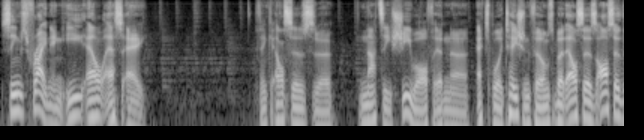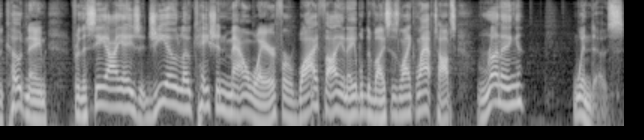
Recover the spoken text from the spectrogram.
seems frightening. E L S A. I think ELSA's uh, Nazi she wolf in uh, exploitation films, but ELSA is also the code name for the CIA's geolocation malware for Wi Fi enabled devices like laptops running Windows.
